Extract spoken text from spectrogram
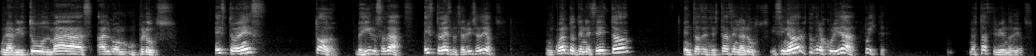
una virtud más, algo, un plus. Esto es todo. Esto es el servicio a Dios. En cuanto tenés esto, entonces estás en la luz. Y si no, estás en la oscuridad. Fuiste. No estás sirviendo a Dios.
